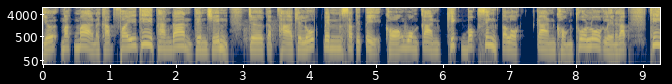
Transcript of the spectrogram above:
เยอะมาก ๆ นะครับ ไฟท์ที่ทางด้านเทนชิน เจอกับทาเครุเป็นสถิติของวงการคิกบ็อกซิ่งตลอด การของทั่วโลกเลยนะครับ ที่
